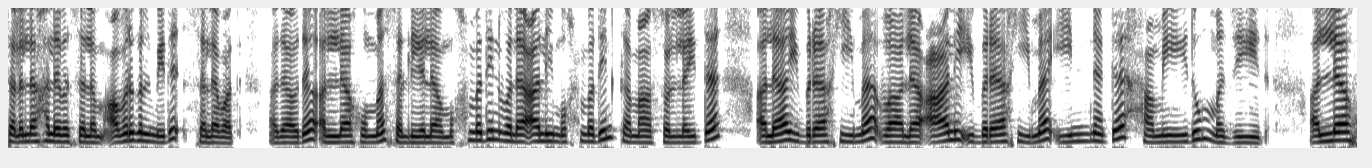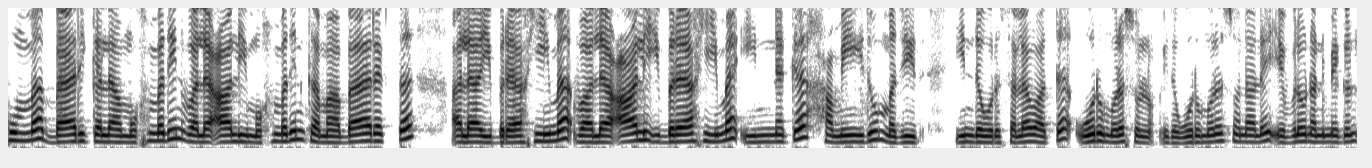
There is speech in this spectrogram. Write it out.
சல்லாஹ் அலைவசலம் அவர்கள் மீது செலவாத். அதாவது அல்லாஹும சல்லி அலா முஹமதின் வல அலி முஹமதின் கமா சொல்லைத்த அலா இப்ராஹீம வல ஆலி இப்ராஹீம இன்னக ஹமீதும் மஜீத். அல்லாஹும்ம பாரிக் அலா முஹமதின் வல ஆலி முஹமதின் கமா பாரக்த அலா இப்ராஹீம வல ஆலி இப்ராஹீம இன்னக ஹமீதும் மஜீத். இந்த ஒரு செலவாத்தை ஒரு முறை சொல்லணும். இதை ஒரு முறை சொன்னாலே எவ்வளோ நன்மைகள்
